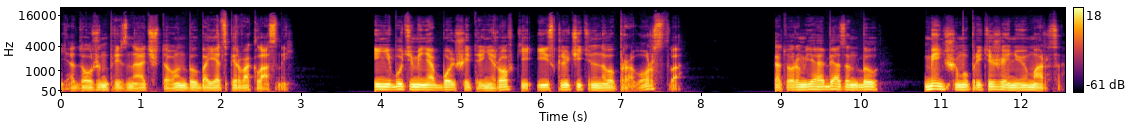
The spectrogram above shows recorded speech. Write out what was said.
Я должен признать, что он был боец первоклассный. И не будь у меня большей тренировки и исключительного проворства, которым я обязан был меньшему притяжению Марса.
